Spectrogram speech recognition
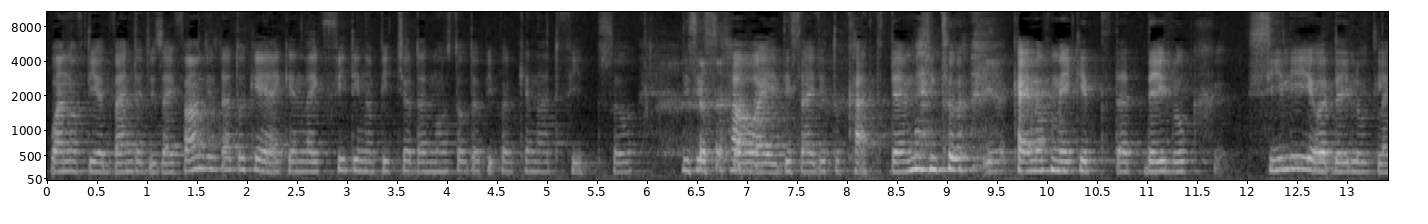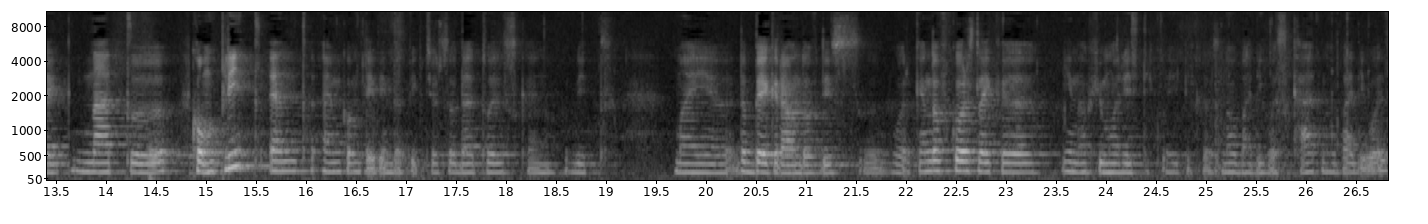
one of the advantages i found is that okay i can like fit in a picture that most of the people cannot fit so this is how i decided to cut them and to Yeah. kind of make it that they look silly or they look like not uh, complete and i'm complete in the picture so that was kind of a bit my uh, the background of this uh, work. And of course like uh, in a humoristic way because nobody was cut nobody was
